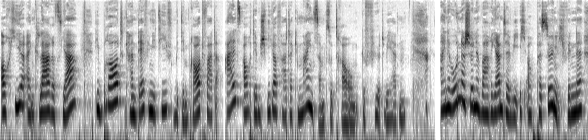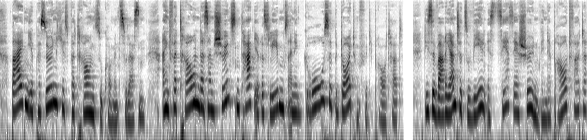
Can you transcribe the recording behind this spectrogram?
auch hier ein klares Ja. Die Braut kann definitiv mit dem Brautvater als auch dem Schwiegervater gemeinsam zur Trauung geführt werden. Eine wunderschöne Variante, wie ich auch persönlich finde, beiden ihr persönliches Vertrauen zukommen zu lassen. Ein Vertrauen, das am schönsten Tag ihres Lebens eine große Bedeutung für die Braut hat. Diese Variante zu wählen ist sehr, sehr schön, wenn der Brautvater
